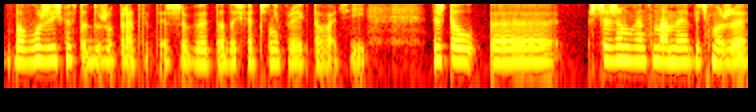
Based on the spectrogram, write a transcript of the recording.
bo włożyliśmy w to dużo pracy też, żeby to doświadczenie projektować. I zresztą, e, szczerze mówiąc, mamy być może, mm,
